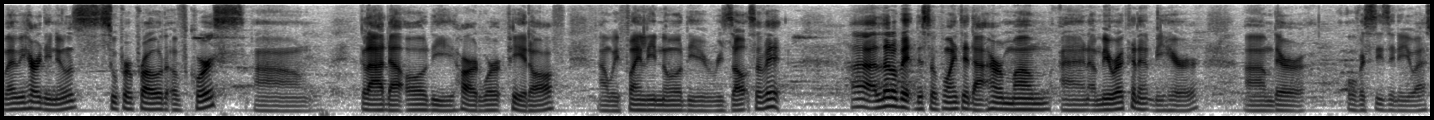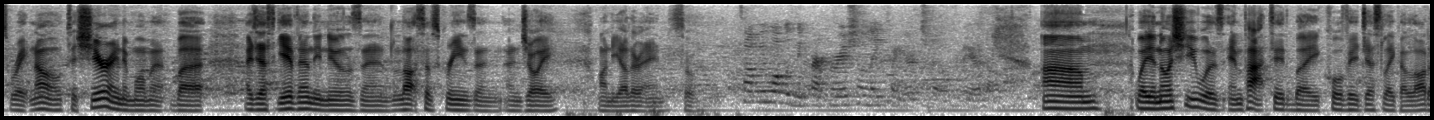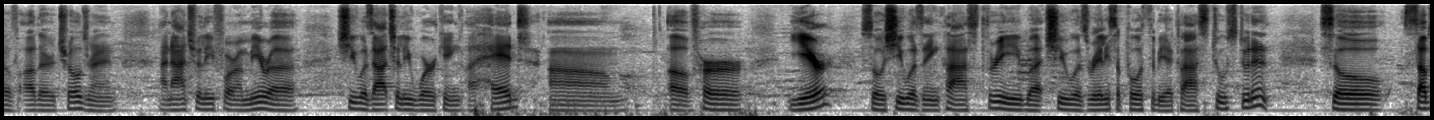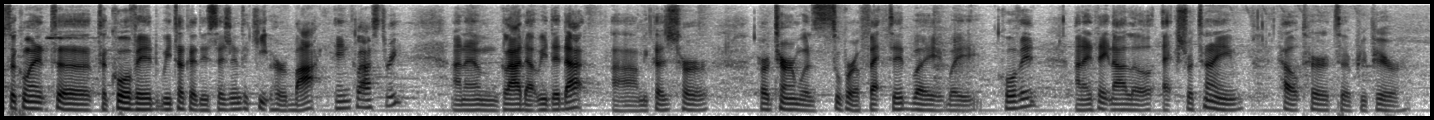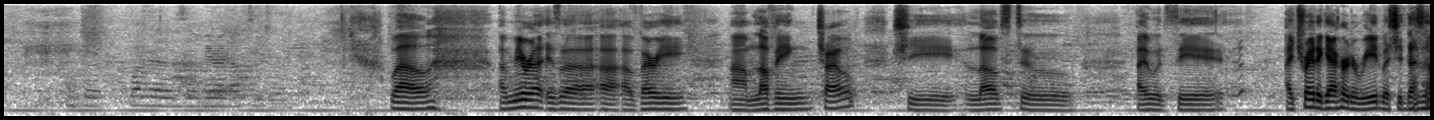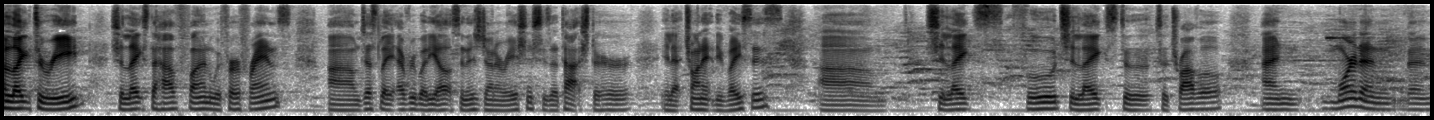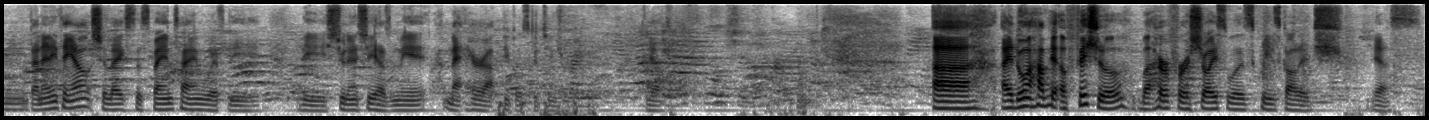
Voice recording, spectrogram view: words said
when we heard the news, super proud, of course. Um, glad that all the hard work paid off and we finally know the results of it. Uh, a little bit disappointed that her mom and Amirah couldn't be here. Um, they're overseas in the US right now to share in the moment, but I just gave them the news and lots of screens and, and joy on the other end. So. Tell me what was the preparation like for your child, for your? Um, well, you know, she was impacted by COVID just like a lot of other children. And actually, for Amirah, she was actually working ahead um, of her year. So she was in class three, but she was really supposed to be a class two student. So subsequent to, to COVID, we took a decision to keep her back in class three. And I'm glad that we did that um, because her, her term was super affected by, by COVID. And I think that little extra time helped her to prepare. Okay. What does Amirah do? Well, Amirah is a, a, a very um, loving child. She loves to, I would say, I try to get her to read, but she doesn't like to read. She likes to have fun with her friends. Um, just like everybody else in this generation, she's attached to her electronic devices. Um, she likes food. She likes to, to travel. And more than, than, than anything else, she likes to spend time with the, the students she has made, met here at People's Cathedral. Going Uh, I don't have it official, but her first choice was Queen's College. Yes.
